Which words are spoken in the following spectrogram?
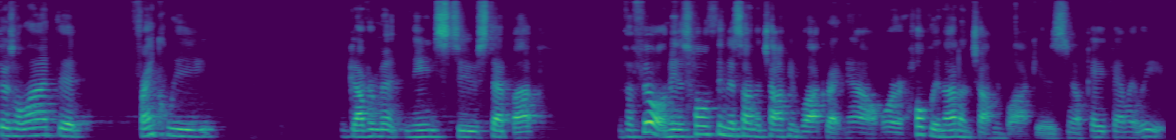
there's a lot that, frankly, government needs to step up, fulfill. I mean, this whole thing that's on the chopping block right now, or hopefully not on chopping block, is you know paid family leave.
